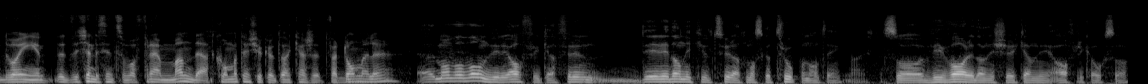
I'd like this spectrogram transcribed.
det, var ingen, det kändes inte så vara främmande att komma till en kyrka, utan kanske tvärtom, eller? Eh, Man var van vid det i Afrika, för det, är redan i kultur att man ska tro på någonting. Ja. Så vi var redan i kyrkan i Afrika också.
